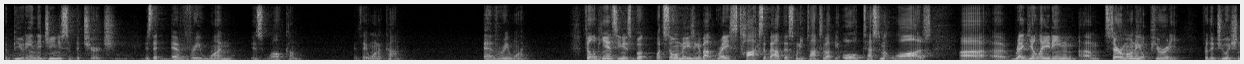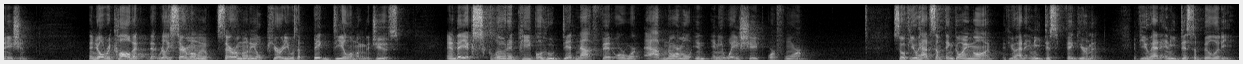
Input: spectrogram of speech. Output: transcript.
The beauty and the genius of the church is that everyone is welcome if they want to come. Everyone. Philip Yancey, in his book, What's So Amazing About Grace, talks about this when he talks about the Old Testament laws uh, uh, regulating um, ceremonial purity for the Jewish nation. And you'll recall that, that really ceremonial, ceremonial purity was a big deal among the Jews. And they excluded people who did not fit or were abnormal in any way, shape, or form. So if you had something going on, if you had any disfigurement, if you had any disability,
